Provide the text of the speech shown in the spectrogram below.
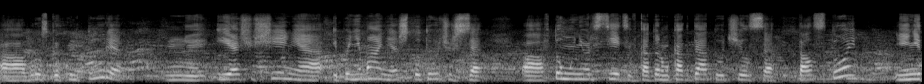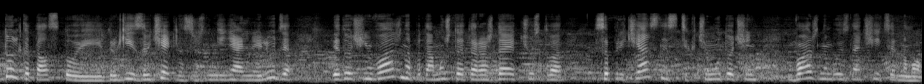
а, в русской культуре. И ощущение, и понимание, что ты учишься в том университете, в котором когда-то учился Толстой, и не только Толстой, и другие замечательные, совершенно гениальные люди, это очень важно, потому что это рождает чувство сопричастности к чему-то очень важному и значительному.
